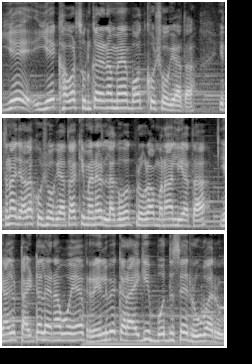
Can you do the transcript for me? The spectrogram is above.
ये ये खबर सुनकर है ना मैं बहुत खुश हो गया था। इतना ज़्यादा खुश हो गया था कि मैंने लगभग प्रोग्राम बना लिया था। यहाँ जो टाइटल है ना वो है, रेलवे कराएगी बुद्ध से रूबरू।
